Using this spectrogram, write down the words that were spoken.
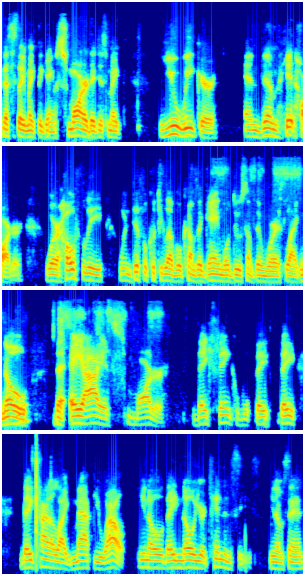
necessarily make the game smarter. They just make you weaker and them hit harder. Where hopefully, when difficulty level comes, a game will do something where it's like, no, mm-hmm. the AI is smarter. They think they they they kind of like map you out. You know, they know your tendencies. You know what I'm saying?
